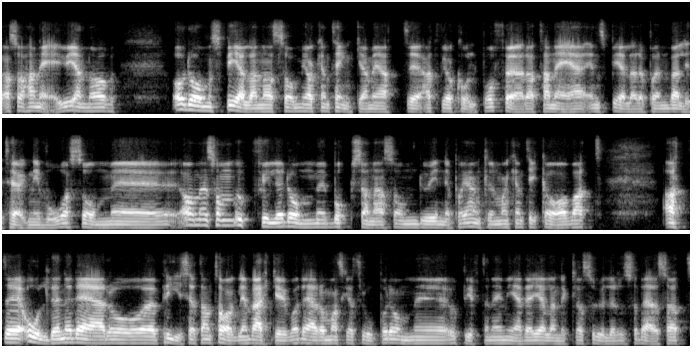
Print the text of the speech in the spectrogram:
alltså han är ju en av av de spelarna som jag kan tänka mig att, eh, att vi har koll på för att han är en spelare på en väldigt hög nivå som, eh, ja, men som uppfyller de boxarna som du är inne på egentligen. Man kan ticka av att att eh, åldern är där och priset antagligen verkar ju vara där om man ska tro på de uppgifterna i media gällande klausuler och sådär. Så att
